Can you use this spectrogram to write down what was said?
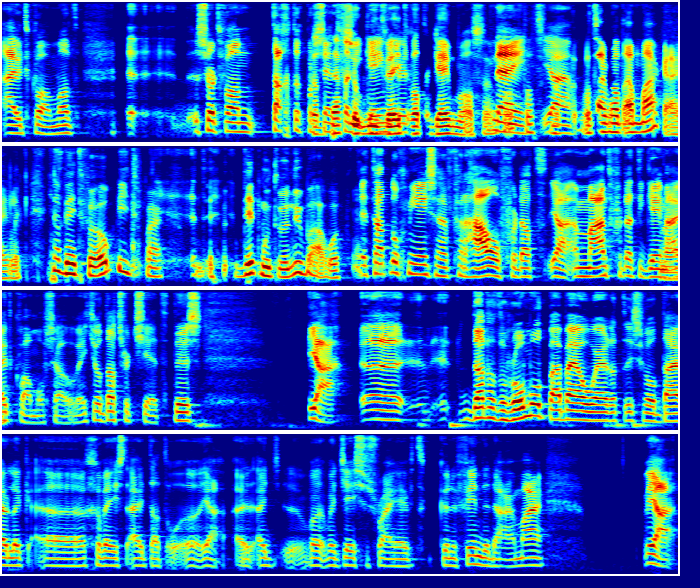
uitkwam. Want eh, een soort van 80% Dat van die game. ook niet werd- weten wat de game was. Nee, Wat, wat, ja. wat, wat zijn we aan het aanmaken eigenlijk? Ja, weten we ook niet, maar dit moeten we nu bouwen. het had nog niet eens een verhaal voordat, ja, een maand voordat die game Nee. uitkwam of zo. Weet je wel, dat soort shit. Dus ja, eh, dat het rommelt bij BioWare, dat is wel duidelijk eh, geweest uit dat, eh, ja, uit, eh, wat Jason Schreier heeft kunnen vinden daar. Maar ja,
